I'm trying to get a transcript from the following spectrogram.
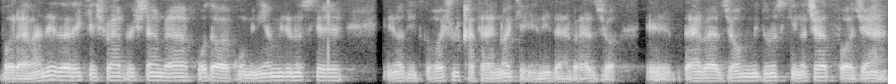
با روند اداره کشور داشتن و خود آقای خمینی هم می‌دونست که اینا دیدگاهاشون خطرناکه. یعنی در بعض جا در بعض جا می‌دونست که اینا چقدر فاجعه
